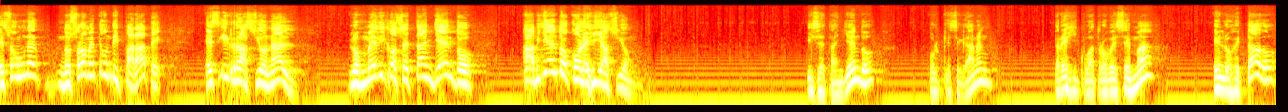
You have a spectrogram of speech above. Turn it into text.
Eso es una, no solamente un disparate, es irracional. Los médicos se están yendo habiendo colegiación. Y se están yendo porque se ganan tres y cuatro veces más en los estados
